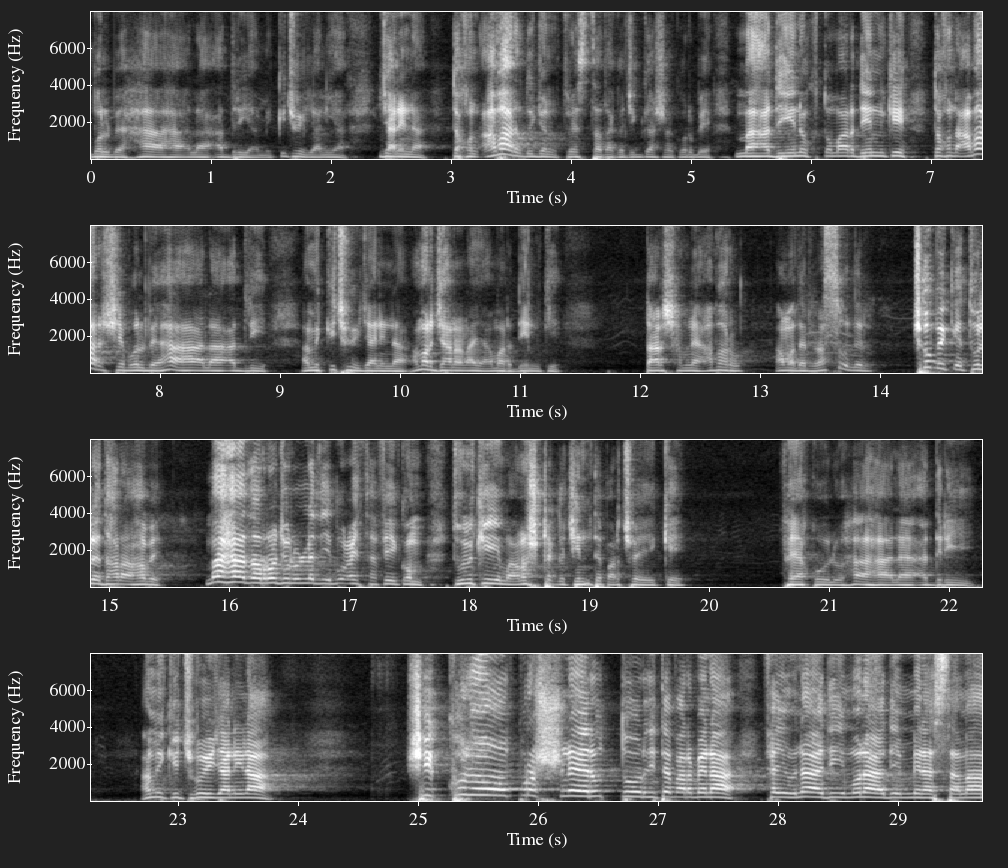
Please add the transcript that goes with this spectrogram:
বলবে, হা হা, লা আদ্রি, আমি কিছুই জানি না জানি না। তখন আবার দুজন ফ্রেস্তা তাকে জিজ্ঞাসা করবে মাহাদিনুক তোমার দিন কি? তখন আবার সে বলবে, হা হা, লা আদ্রি, আমি কিছুই জানি না, আমার জানা নাই আমার দিন কি? তার সামনে আবারও আমাদের রাসূলের ছবিকে তুলে ধরা হবে মাহাদার রজুল্লাদি বুআইসা ফীকুম? তুমি কি মানুষটাকে চিনতে পারছ একে? ফয়াকুলু, হা হা, লা আদ্রি, আমি কিছুই জানি না। সে কোনো প্রশ্নের উত্তর দিতে পারবে না। ফাইউনাদি মুনাদি মিনাস সামা।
